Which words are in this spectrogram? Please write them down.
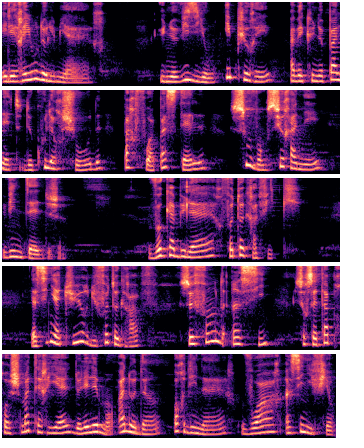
et les rayons de lumière. Une vision épurée avec une palette de couleurs chaudes, parfois pastel, souvent surannée, vintage. Vocabulaire photographique. La signature du photographe se fonde ainsi sur cette approche matérielle de l'élément anodin, ordinaire, voire insignifiant.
